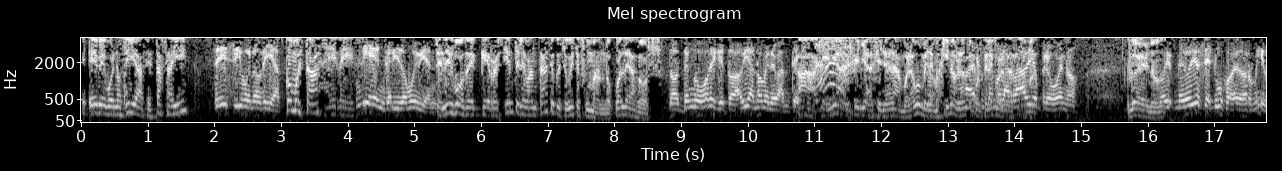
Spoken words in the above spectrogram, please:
Eve, buenos días, ¿estás ahí? Sí, sí, buenos días. ¿Cómo estás? Bien, querido, muy bien. ¿Tenés voz de que recién te levantaste o que estuviste fumando? ¿Cuál de las dos? No, tengo voz de que todavía no me levanté. Ah, genial, genial, genial. Amo, la voz me la imagino hablando Ah, por teléfono. la radio, pero bueno, Bueno. doy- me doy ese lujo de dormir.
